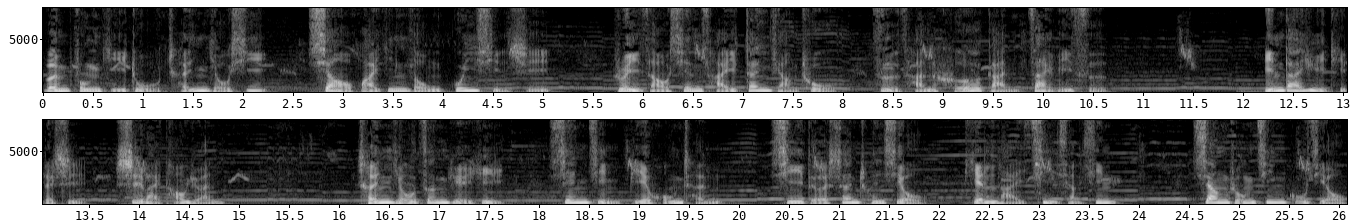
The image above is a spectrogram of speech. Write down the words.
闻风一柱沉游兮，笑话阴龙归寝时。瑞藻仙才瞻仰处，自惭何敢再为此。林黛玉题的是《世外桃源》：“晨游增月玉，仙境别红尘。西得山川秀，天来气象新。香容金谷酒，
